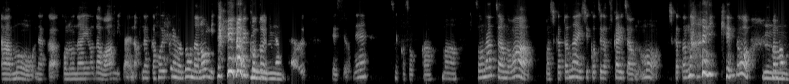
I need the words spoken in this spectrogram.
あもうなんかこの内容だわみたいな、なんか保育園はどうなのみたいなことになっちゃう。ですよね。そっかそっか。まあそうなっちゃうのは、まあ、仕方ないし、こっちが疲れちゃうのも仕方ないけど、うんまあ、まずは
